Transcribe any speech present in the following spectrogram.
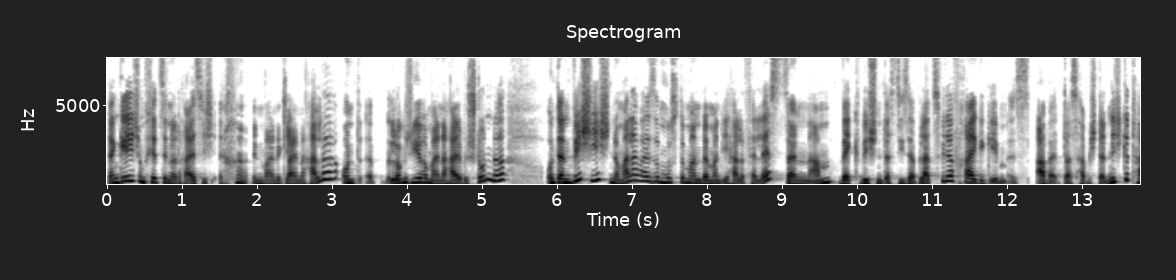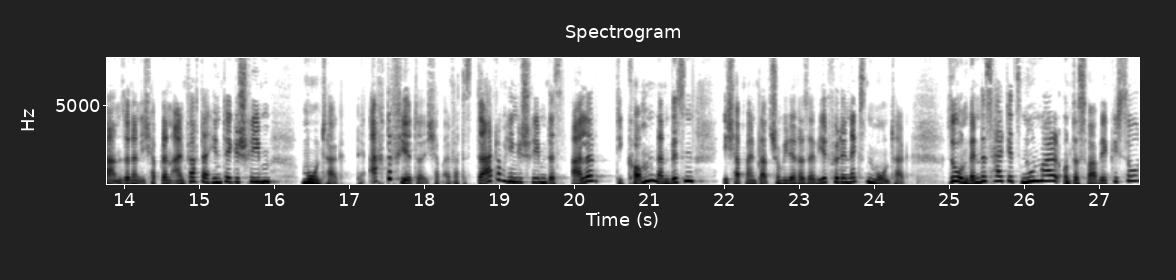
Dann gehe ich um 14.30 Uhr in meine kleine Halle und äh, longiere meine halbe Stunde und dann wische ich, normalerweise musste man, wenn man die Halle verlässt, seinen Namen wegwischen, dass dieser Platz wieder freigegeben ist. Aber das habe ich dann nicht getan, sondern ich habe dann einfach dahinter geschrieben, Montag, der achte Vierte. Ich habe einfach das Datum hingeschrieben, dass alle, die kommen, dann wissen, ich habe meinen Platz schon wieder reserviert für den nächsten Montag. So, und wenn das halt jetzt nun mal, und das war wirklich so,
